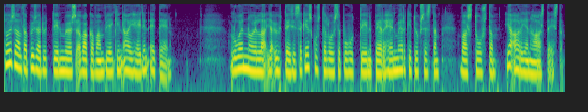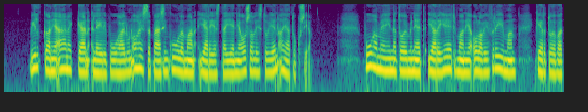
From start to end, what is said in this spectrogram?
Toisaalta pysähdyttiin myös vakavampienkin aiheiden eteen. Luennoilla ja yhteisissä keskusteluissa puhuttiin perheen merkityksestä, vastuusta ja arjen haasteista. Vilkkaan ja äänekkään leiripuuhailun ohessa pääsin kuulemaan järjestäjien ja osallistujien ajatuksia. Puuhamiehinä toimineet Jari Hedman ja Olavi Freeman kertoivat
